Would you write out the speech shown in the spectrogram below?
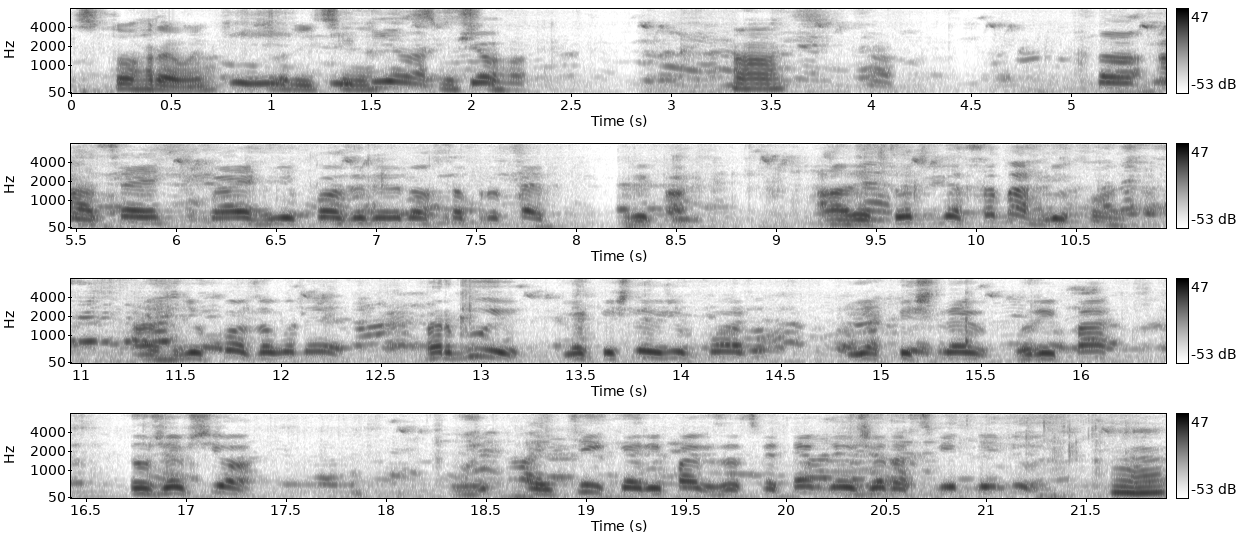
100 гривень. І, і біла. Ага. То, а цей має глюкозу 90% гріпа. Але тут не сама глюкоза, а глюкозу вони фарбують. Як пішли в глюкозу, як пішли в ріпак, то вже все. А й тільки ріпак зацвіте, вони вже на світ не йдуть. Угу.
